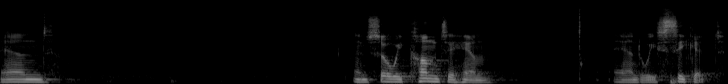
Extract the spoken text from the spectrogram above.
And and so we come to him and we seek it,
